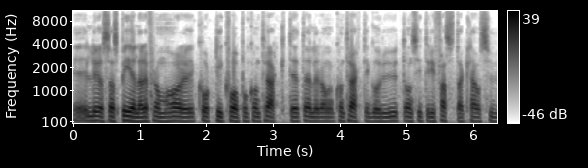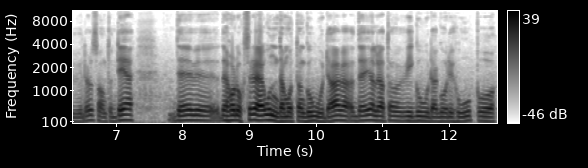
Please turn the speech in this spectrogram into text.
eh, lösa spelare för de har kort tid kvar på kontraktet eller de, kontraktet går ut, de sitter i fasta klausuler och sånt. Och det, det, det har också det där onda mot de goda. Det gäller att vi goda går ihop och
